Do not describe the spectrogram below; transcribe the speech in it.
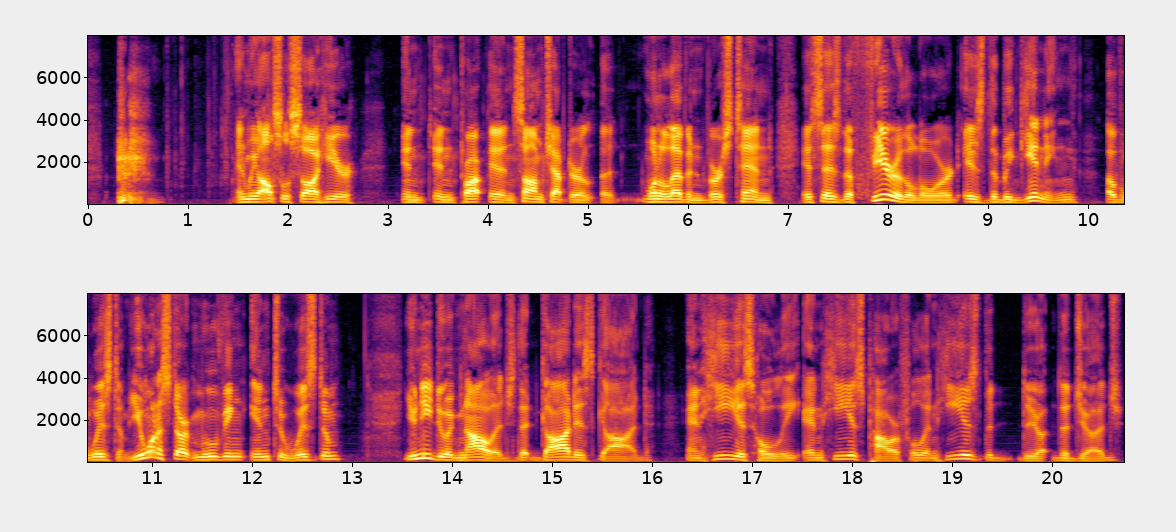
and we also saw here in, in, in Psalm chapter uh, 111, verse 10, it says, The fear of the Lord is the beginning of wisdom. You want to start moving into wisdom? You need to acknowledge that God is God and he is holy and he is powerful and he is the the judge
